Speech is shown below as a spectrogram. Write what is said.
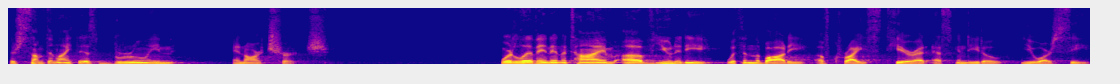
there's something like this brewing in our church. We're living in a time of unity within the body of Christ here at Escondido URC,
